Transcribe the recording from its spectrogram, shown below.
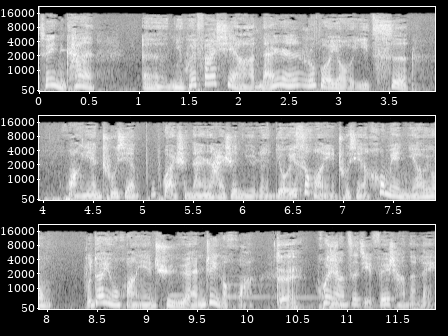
所以你看，呃，你会发现啊，男人如果有一次谎言出现，不管是男人还是女人，有一次谎言出现，后面你要用。不断用谎言去圆这个谎，对，会让自己非常的累。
